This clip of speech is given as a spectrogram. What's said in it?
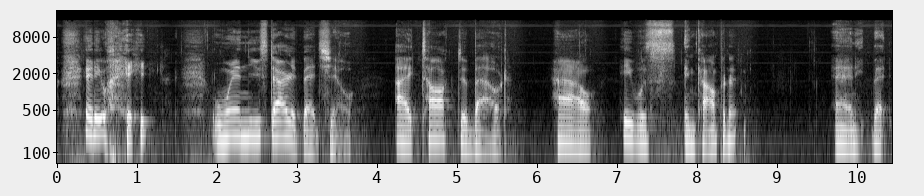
anyway, when you started that show, I talked about how he was incompetent and that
